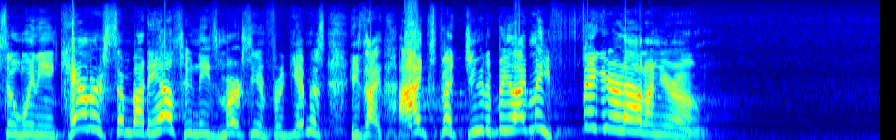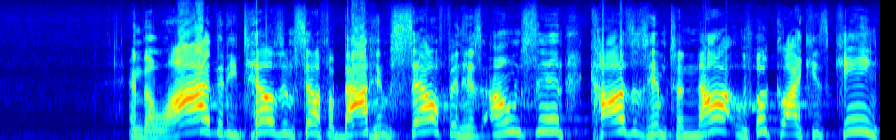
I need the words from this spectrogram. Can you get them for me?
So when he encounters somebody else who needs mercy and forgiveness, he's like, I expect you to be like me. Figure it out on your own. And the lie that he tells himself about himself and his own sin causes him to not look like his king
